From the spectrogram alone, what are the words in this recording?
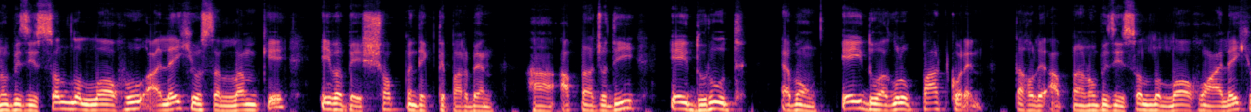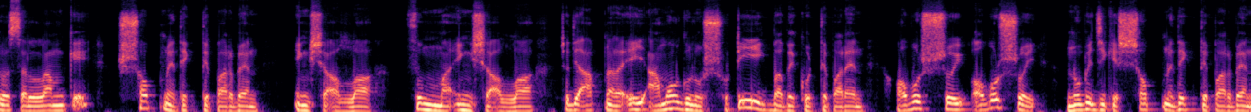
নবীজি সাল্লাহু আলাইহি ওসাল্লামকে এভাবে স্বপ্নে দেখতে পারবেন? হ্যাঁ আপনারা যদি এই দুরুদ এবং এই দোয়াগুলো পাঠ করেন তাহলে আপনার নবীজি সাল্লাহ আলাইহি ওসাল্লামকে স্বপ্নে দেখতে পারবেন ইনশা আল্লাহ সুম্মা ইনশা আল্লাহ যদি আপনারা এই আমলগুলো সঠিকভাবে করতে পারেন, অবশ্যই অবশ্যই নবীজিকে স্বপ্নে দেখতে পারবেন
